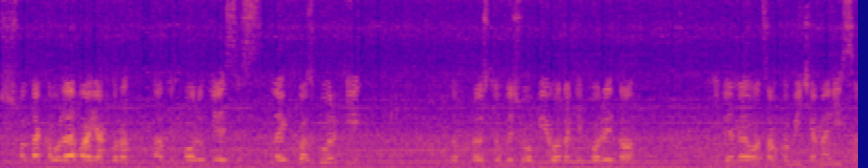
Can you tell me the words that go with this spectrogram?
Przyszła taka ulewa i akurat na tym polu, gdzie jest, jest lekko z górki, to po prostu wyżłobiło takie koryto i wymyło całkowicie melisę.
